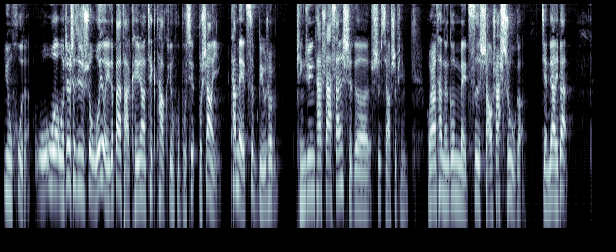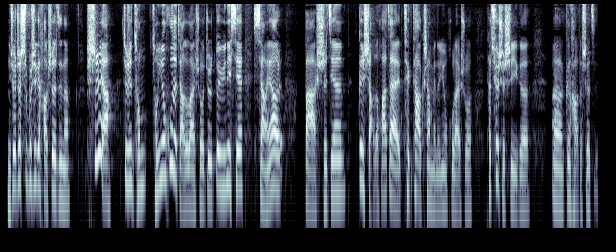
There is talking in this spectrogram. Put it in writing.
用户的，我我我这个设计是说，我有一个办法可以让 TikTok 用户不不上瘾。他每次比如说平均他刷三十个视小视频，我让他能够每次少刷十五个，减掉一半。你说这是不是一个好设计呢？是呀。就是从从用户的角度来说，就是对于那些想要把时间更少的花在 TikTok 上面的用户来说，它确实是一个呃更好的设计。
